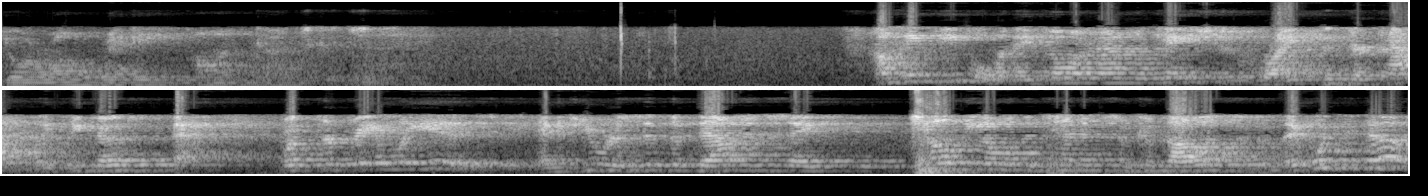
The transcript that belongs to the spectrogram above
You're already on God's. How many people, when they fill out an application, write that they're Catholic because that's what their family is? And if you were to sit them down and say, tell me all the tenets of Catholicism, they wouldn't know.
